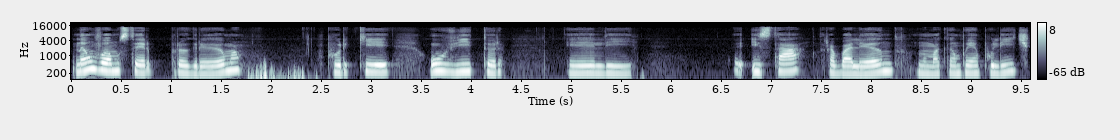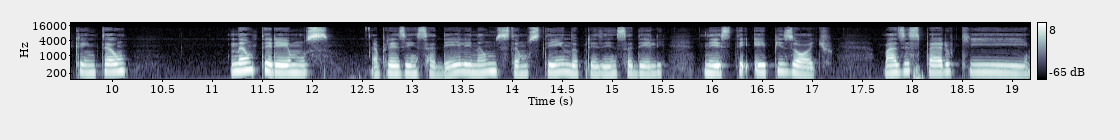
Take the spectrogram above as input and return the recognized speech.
não vamos ter programa porque o Vitor ele está trabalhando numa campanha política, então não teremos a presença dele, não estamos tendo a presença dele neste episódio. Mas espero que,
